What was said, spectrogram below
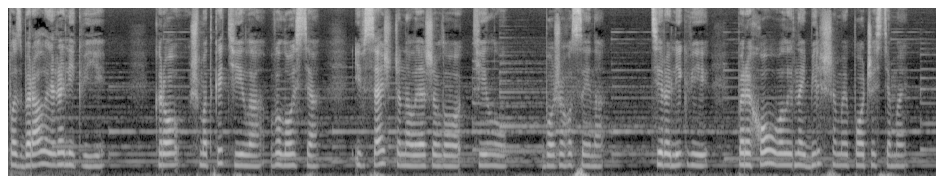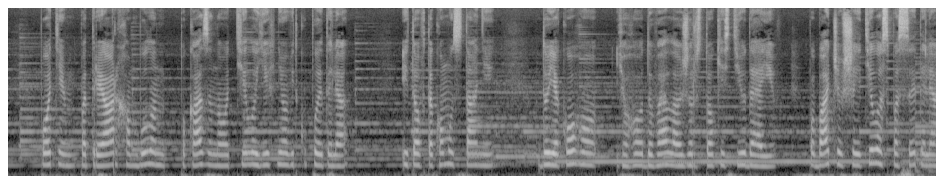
позбирали реліквії, кров, шматки тіла, волосся і все, що належало тілу Божого Сина. Ці реліквії переховували найбільшими почестями. Потім патріархам було показано тіло їхнього відкупителя, і то в такому стані, до якого його довела жорстокість юдеїв. Побачивши тіло Спасителя,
